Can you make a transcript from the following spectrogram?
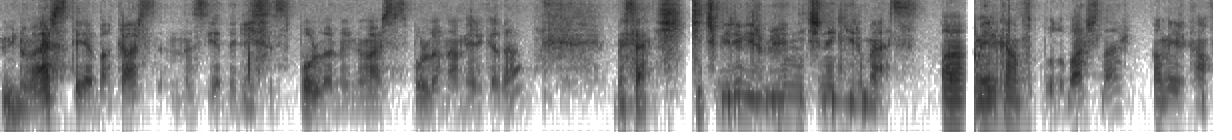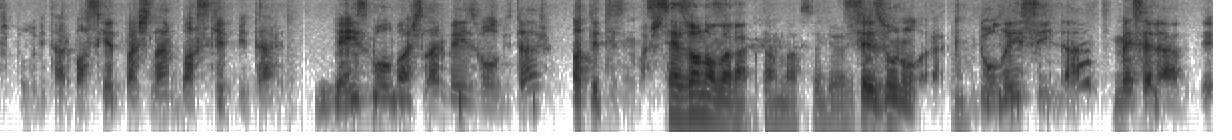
üniversiteye bakarsanız ya da lise sporlarına, üniversite sporlarına Amerika'da Mesela hiçbiri birbirinin içine girmez. Amerikan futbolu başlar, Amerikan futbolu biter. Basket başlar, basket biter. Beyzbol başlar, beyzbol biter. Atletizm başlar. Sezon olaraktan bahsediyoruz. Sezon olarak. Dolayısıyla mesela e,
